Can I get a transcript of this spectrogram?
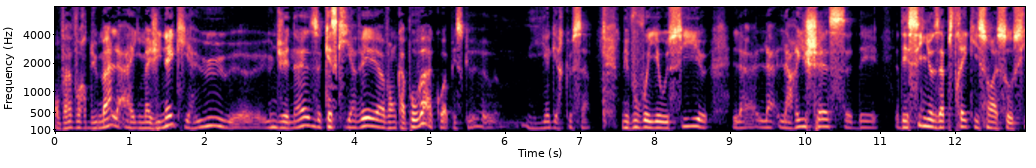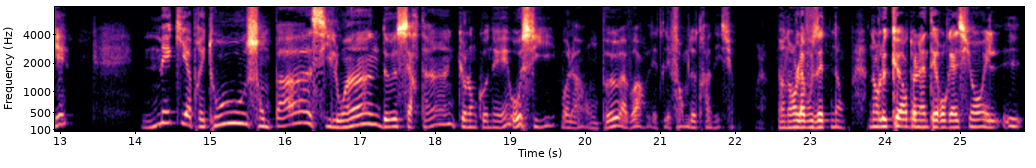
va avoir du mal à imaginer qu'il y a eu euh, une genèse. Qu'est-ce qu'il y avait avant Capova, quoi Parce que euh, il y a guère que ça. Mais vous voyez aussi la, richesse des signes abstraits qui sont associés mais qui après tout sont pas si loin de certains que l'on connaît aussi. Voilà, on peut avoir les, formes de tradition. Non, non, là vous êtes non, dans le cœur de l'interrogation et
